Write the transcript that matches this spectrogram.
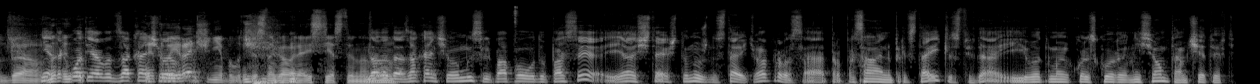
да, да, да. Нет, так вот я вот заканчиваю... Этого и раньше не было, честно говоря, естественно. Да-да-да, заканчивая мысль по поводу ПАСЕ, я считаю, что нужно ставить вопрос о пропорциональном представительстве, да, и вот мы, коль скоро несем там четверть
